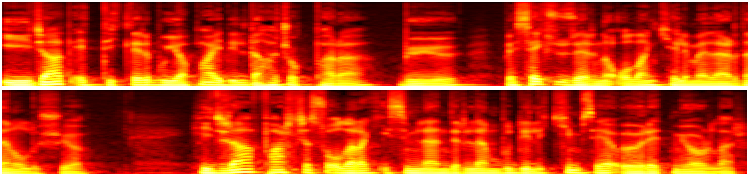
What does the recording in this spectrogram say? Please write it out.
İcat ettikleri bu yapay dil daha çok para, büyü ve seks üzerine olan kelimelerden oluşuyor. Hicra Farsçası olarak isimlendirilen bu dili kimseye öğretmiyorlar.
